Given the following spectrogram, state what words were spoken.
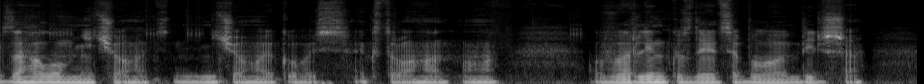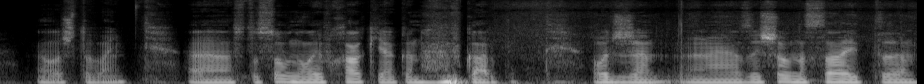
Загалом нічого, нічого якогось екстравагантного. В Ерлінку, здається, було більше налаштувань. Е, Стосовно лайфхак, як оновив карти. Отже, е, зайшов на сайт е,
